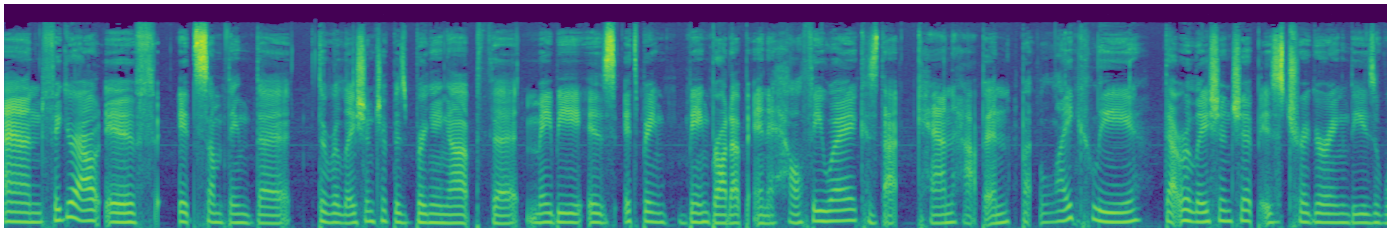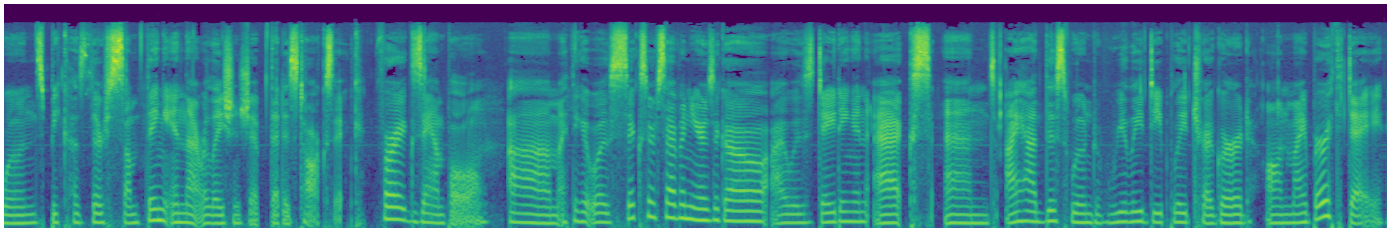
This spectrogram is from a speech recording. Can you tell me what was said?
and figure out if it's something that the relationship is bringing up that maybe is it's being being brought up in a healthy way because that can happen but likely that relationship is triggering these wounds because there's something in that relationship that is toxic. For example, um, I think it was six or seven years ago, I was dating an ex and I had this wound really deeply triggered on my birthday.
